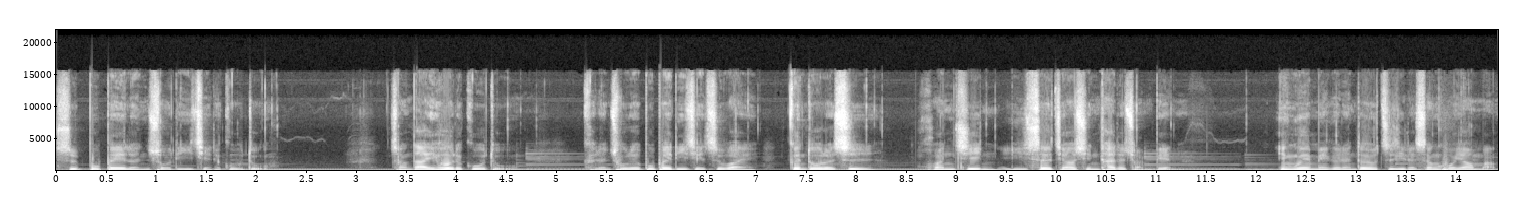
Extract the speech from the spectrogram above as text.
是不被人所理解的孤独；长大以后的孤独，可能除了不被理解之外，更多的是环境与社交形态的转变。因为每个人都有自己的生活要忙，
